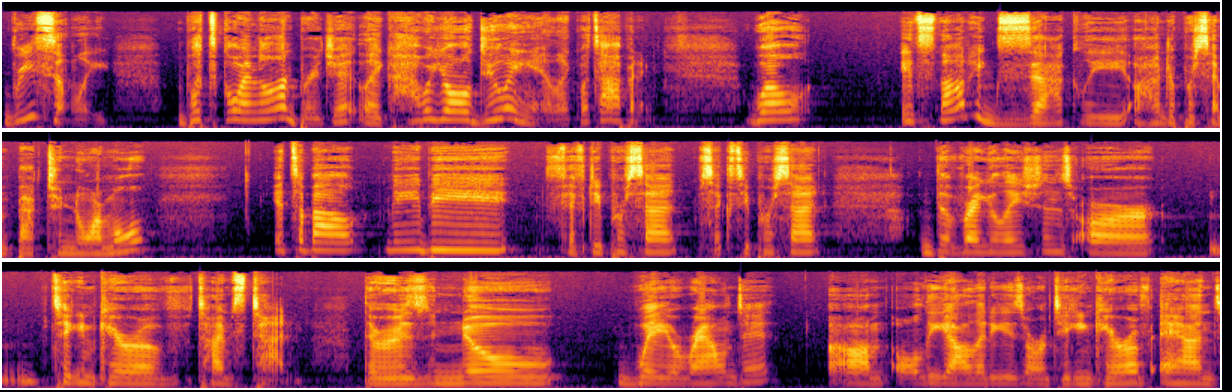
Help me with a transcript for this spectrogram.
recently? What's going on, Bridgette? Like, how are y'all doing it? Like, what's happening? Well, it's not exactly 100% back to normal. It's about maybe 50%, 60%. The regulations are taken care of times 10. There is no way around it. Um, all legalities are taken care of, and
